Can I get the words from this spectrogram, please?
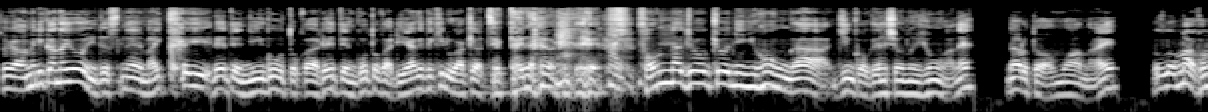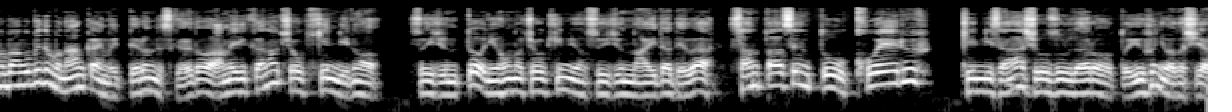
それはアメリカのようにですね、毎回0.25とか0.5とか利上げできるわけは絶対ないわけで、はい、そんな状況に日本が、人口減少の日本がね、なるとは思わない。そうするとまあこの番組でも何回も言ってるんですけれど、アメリカの長期金利の水準と日本の長期金利の水準の間では3%を超える金利差が生ずるだろうというふうに私は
